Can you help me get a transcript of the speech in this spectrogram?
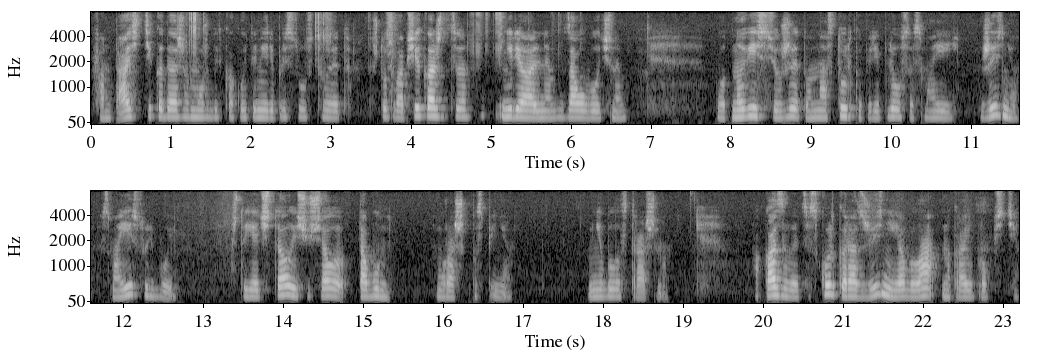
фантастика даже, может быть, в какой-то мере присутствует. Что-то вообще кажется нереальным, заоблачным. Вот, но весь сюжет, он настолько переплелся с моей жизнью, с моей судьбой, что я читала и ощущала табун мурашек по спине. Мне было страшно. Оказывается, сколько раз в жизни я была на краю пропасти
